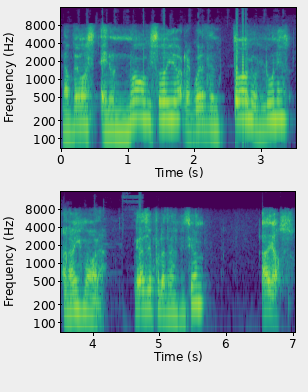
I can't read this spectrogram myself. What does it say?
Nos vemos en un nuevo episodio. Recuerden todos los lunes a la misma hora. Gracias por la transmisión. Adiós.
